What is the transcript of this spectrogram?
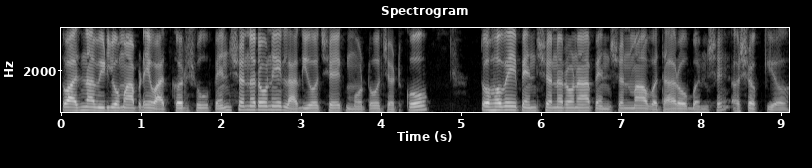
તો આજના વિડીયોમાં આપણે વાત કરશું પેન્શનરોને લાગ્યો છે એક મોટો ઝટકો. તો હવે પેન્શનરોના પેન્શનમાં વધારો બનશે અશક્ય.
